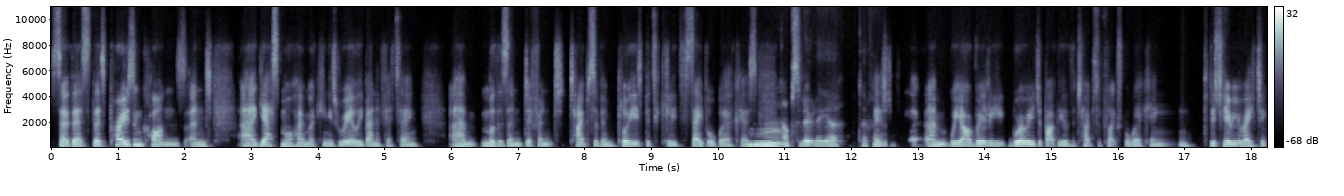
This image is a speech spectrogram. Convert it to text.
so there's there's pros and cons and uh, yes more homeworking is really benefiting um, mothers and different types of employees particularly disabled workers. Mm, absolutely yeah definitely. Um, we are really worried about the other types of flexible working deteriorating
